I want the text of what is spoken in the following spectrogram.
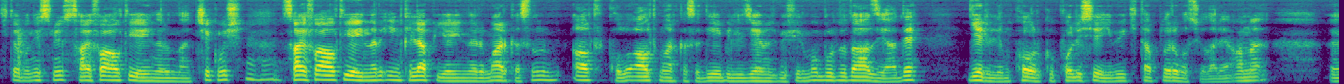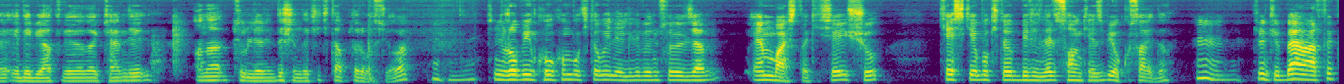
kitabın ismi sayfa 6 yayınlarından çıkmış. Sayfa 6 yayınları İnkılap yayınları markasının alt kolu alt markası diyebileceğimiz bir firma. Burada daha ziyade gerilim, korku, polisiye gibi kitapları basıyorlar. Yani ana e, edebiyat veya da kendi ana türlerin dışındaki kitapları basıyorlar. Şimdi Robin Cook'un bu kitabıyla ilgili benim söyleyeceğim en baştaki şey şu. Keşke bu kitabı birileri son kez bir okusaydı. Hmm. Çünkü ben artık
